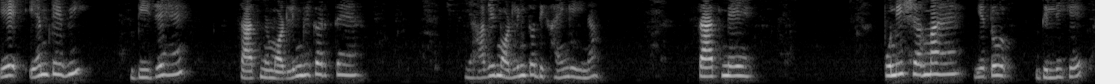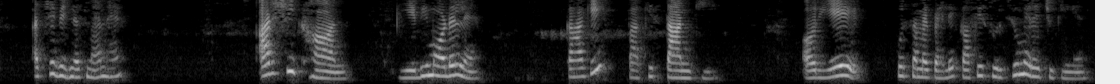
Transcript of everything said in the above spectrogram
ये एम टी बीजे हैं। साथ में मॉडलिंग भी करते हैं। यहाँ भी मॉडलिंग तो दिखाएँगे ही ना। साथ में पुनीत शर्मा है, ये तो दिल्ली के अच्छे बिजनेसमैन हैं। अर्शी खान, ये भी मॉडल हैं, कहाँ की? पाकिस्तान की। और ये कुछ समय पहले काफ़ी सुर्खियों में रह चुकी हैं।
